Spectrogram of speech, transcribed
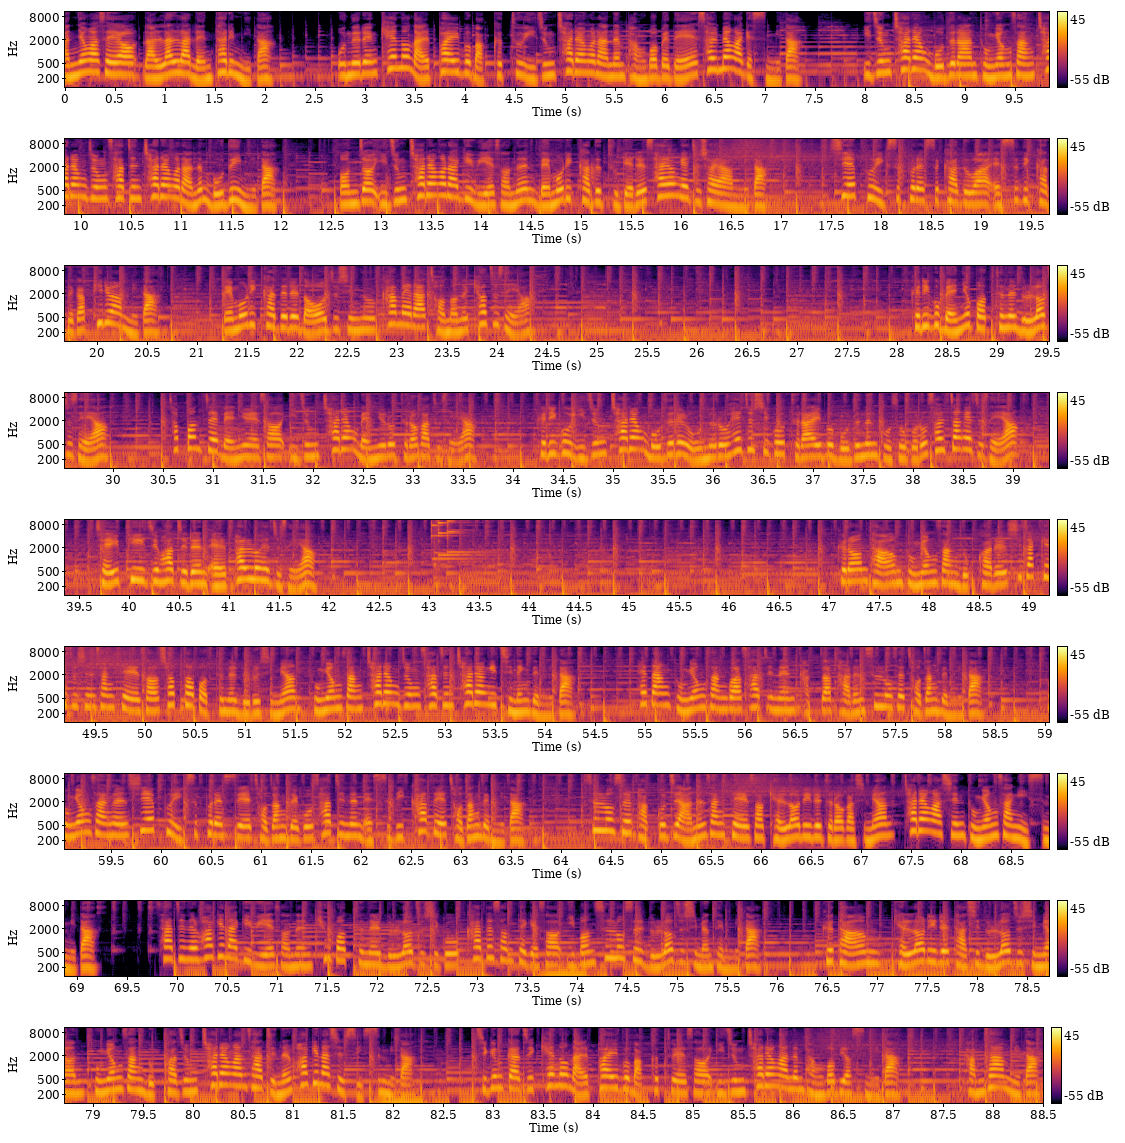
안녕하세요. 랄랄라 렌탈입니다. 오늘은 캐논 R5 마크2 이중 촬영을 하는 방법에 대해 설명하겠습니다. 이중 촬영 모드란 동영상 촬영 중 사진 촬영을 하는 모드입니다. 먼저 이중 촬영을 하기 위해서는 메모리 카드 두 개를 사용해 주셔야 합니다. CF 익스프레스 카드와 SD 카드가 필요합니다. 메모리 카드를 넣어 주신 후 카메라 전원을 켜 주세요. 그리고 메뉴 버튼을 눌러주세요. 첫 번째 메뉴에서 이중 촬영 메뉴로 들어가 주세요. 그리고 이중 촬영 모드를 ON으로 해주시고 드라이브 모드는 고속으로 설정해주세요. JPEG 화질은 L8로 해주세요. 그런 다음 동영상 녹화를 시작해주신 상태에서 셔터 버튼을 누르시면 동영상 촬영 중 사진 촬영이 진행됩니다. 해당 동영상과 사진은 각자 다른 슬롯에 저장됩니다. 동영상은 CF 익스프레스에 저장되고 사진은 SD 카드에 저장됩니다. 슬롯을 바꾸지 않은 상태에서 갤러리를 들어가시면 촬영하신 동영상이 있습니다. 사진을 확인하기 위해서는 Q 버튼을 눌러주시고 카드 선택에서 2번 슬롯을 눌러주시면 됩니다. 그 다음 갤러리를 다시 눌러주시면 동영상 녹화 중 촬영한 사진을 확인하실 수 있습니다. 지금까지 캐논 R5 마크2에서 이중 촬영하는 방법이었습니다. 감사합니다.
